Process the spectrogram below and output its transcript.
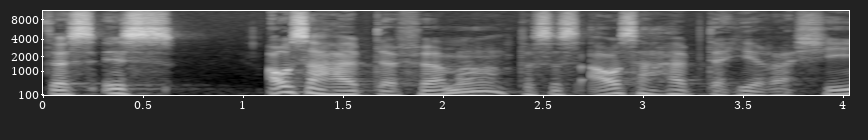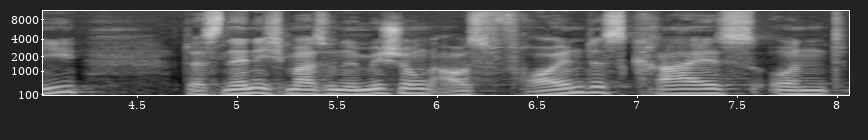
Das ist außerhalb der Firma, das ist außerhalb der Hierarchie, das nenne ich mal so eine Mischung aus Freundeskreis und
